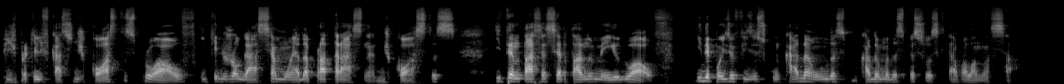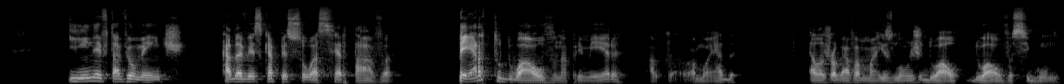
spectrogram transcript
pedi para que ele ficasse de costas pro alvo e que ele jogasse a moeda para trás, né, de costas, e tentasse acertar no meio do alvo. E depois eu fiz isso com cada, um das, cada uma das pessoas que estava lá na sala. E inevitavelmente, cada vez que a pessoa acertava perto do alvo na primeira, a, a moeda, ela jogava mais longe do, al, do alvo a segunda.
